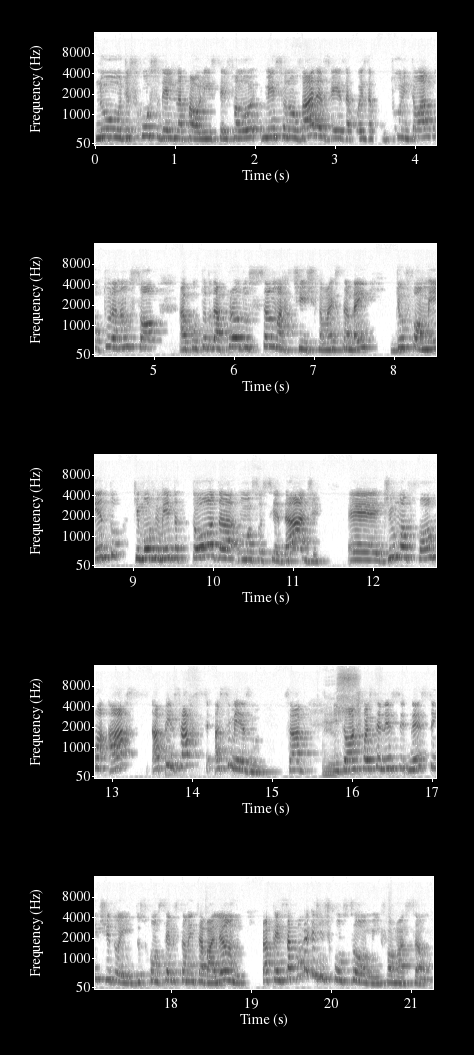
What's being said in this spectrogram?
No discurso dele na Paulista, ele falou, mencionou várias vezes a coisa da cultura. Então, a cultura não só a cultura da produção artística, mas também do fomento que movimenta toda uma sociedade é, de uma forma a, a pensar a si mesma, sabe? Isso. Então, acho que vai ser nesse, nesse sentido aí, dos conselhos também trabalhando para pensar como é que a gente consome informação.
